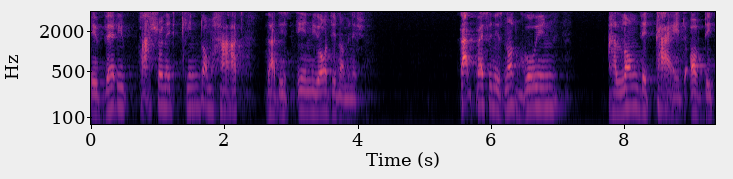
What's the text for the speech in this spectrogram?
a very passionate kingdom heart that is in your denomination. That person is not going along the tide of the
